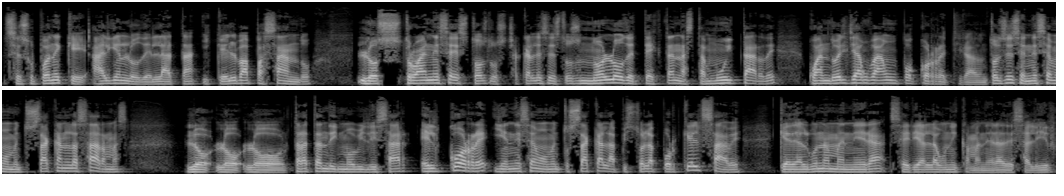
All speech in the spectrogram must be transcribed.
se supone que alguien lo delata y que él va pasando, los truanes estos, los chacales estos, no lo detectan hasta muy tarde, cuando él ya va un poco retirado. Entonces, en ese momento sacan las armas, lo, lo, lo, tratan de inmovilizar, él corre y en ese momento saca la pistola porque él sabe que de alguna manera sería la única manera de salir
